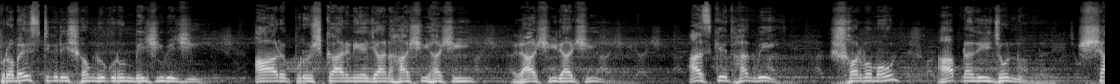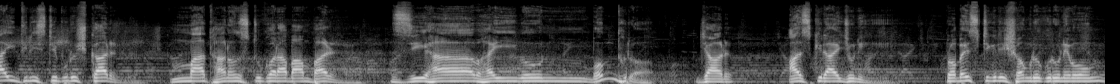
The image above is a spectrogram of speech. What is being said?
প্রবেশ টিকিট সংগ্রহ করুন বেশি বেশি। আর পুরস্কার নিয়ে যান হাসি হাসি, রাশি রাশি। আজকে থাকবে সর্বমোট আপনাদের জন্য সাঁত্রিশটি পুরস্কার, মাথা নষ্ট করা বাম্পার। জিহা ভাই বোন, বন্ধুরা, যার আজকের আয়োজনে প্রবেশ টিকিট সংগ্রহ করুন এবং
